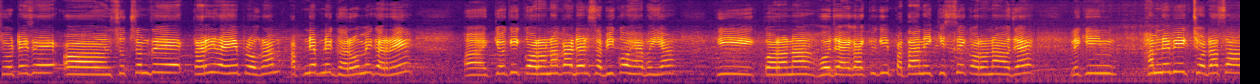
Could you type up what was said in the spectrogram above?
छोटे से सूक्ष्म से कर ही रहे हैं प्रोग्राम अपने अपने घरों में कर रहे हैं। अ, क्योंकि कोरोना का डर सभी को है भैया। कि कोरोना हो जाएगा क्योंकि पता नहीं किससे कोरोना हो जाए लेकिन हमने भी एक छोटा सा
